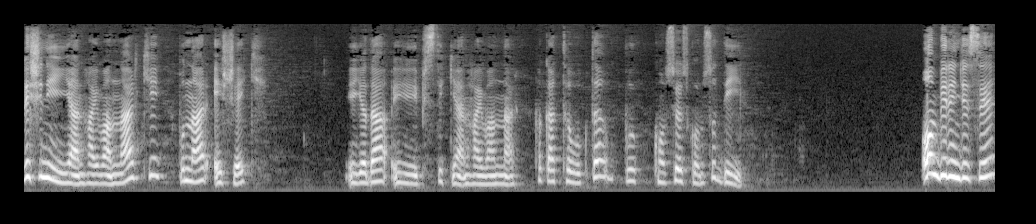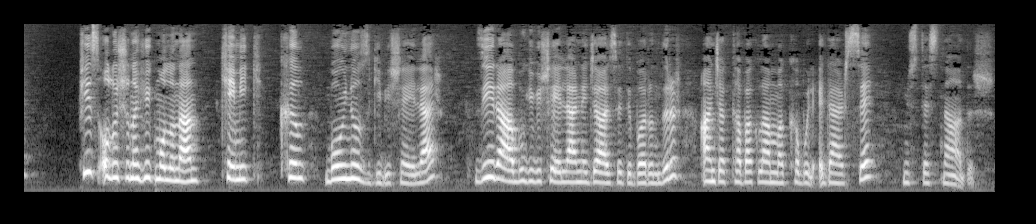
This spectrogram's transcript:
leşini yiyen hayvanlar ki bunlar eşek e, ya da e, pislik yiyen hayvanlar. Fakat tavukta bu söz konusu değil. On birincisi pis oluşuna hükmolunan kemik, kıl, boynuz gibi şeyler. Zira bu gibi şeyler necaseti barındırır ancak tabaklanma kabul ederse müstesnadır.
